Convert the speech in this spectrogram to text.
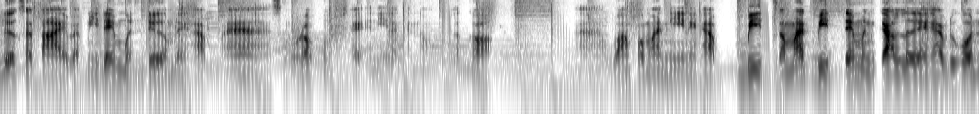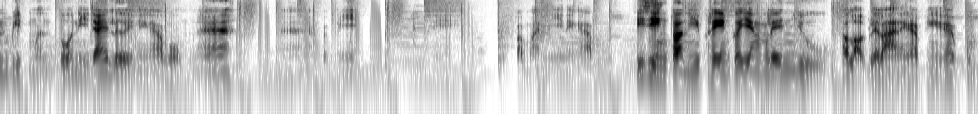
เลือกสไตล์แบบนี้ได้เหมือนเดิมเลยครับอ่าสมมติว่าผมใช้อันนี้แล้วกันเนาะแล้วก็ วางประมาณนี้นะครับบิดสามารถบิดได้เหมือนกันเลยครับ ทุกคนบิดเหมือนตัวนี้ได้เลยนะครับผมนะแบบนี้ประมาณนี้นะครับที่จริงตอนนี้เพลงก็ยังเล่นอยู่ตลอดเวลานะครับเพียงแค่ผม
